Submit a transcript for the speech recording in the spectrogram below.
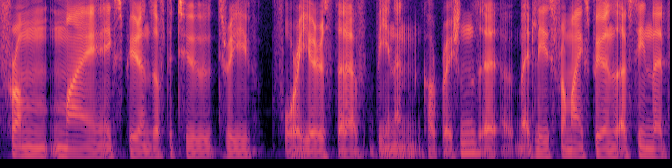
from my experience of the two, three, four years that I've been in corporations, uh, at least from my experience, I've seen that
